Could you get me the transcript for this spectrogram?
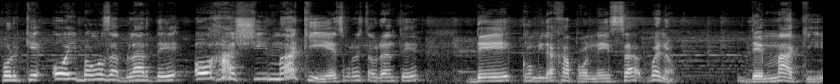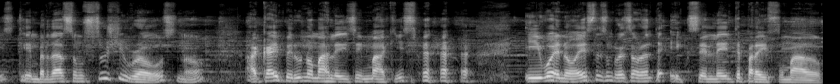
porque hoy vamos a hablar de Ohashimaki. Es un restaurante de comida japonesa, bueno, de makis, que en verdad son sushi rolls, ¿no? Acá en Perú nomás le dicen makis. y bueno, este es un restaurante excelente para ir fumado.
